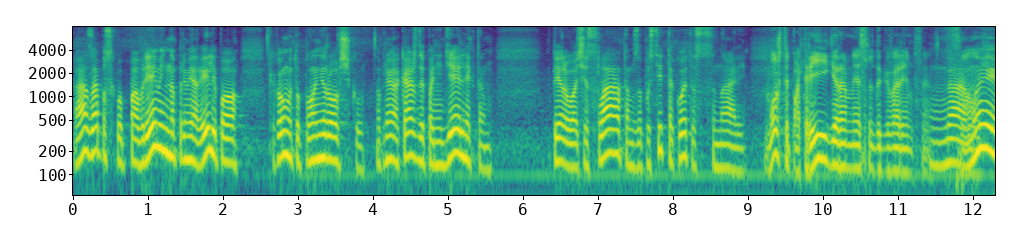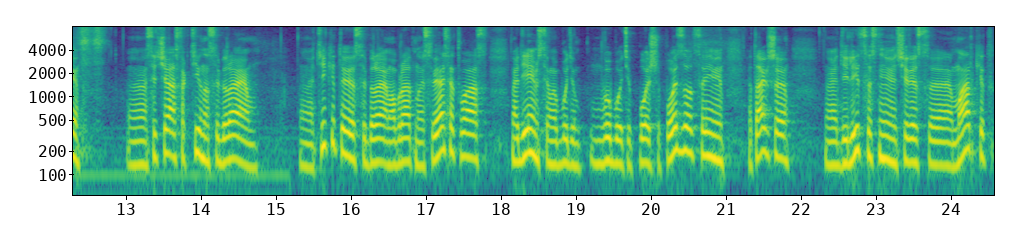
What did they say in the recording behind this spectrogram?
а запуск по, по времени, например, или по какому-то планировщику. Например, каждый понедельник, там, первого числа там, запустить такой-то сценарий. Может, и по триггерам, если договоримся. Да, Снова. мы э, сейчас активно собираем э, тикеты, собираем обратную связь от вас. Надеемся, мы будем, вы будете больше пользоваться ими, а также делиться с ними через э, маркет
